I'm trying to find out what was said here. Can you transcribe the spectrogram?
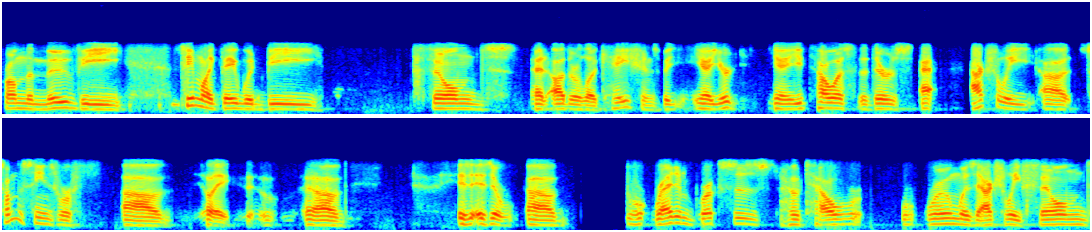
from the movie seem like they would be filmed at other locations, but yeah, you're you know you tell us that there's a- actually uh, some of the scenes were uh, like uh, is is it uh, Red and Brooks's hotel r- room was actually filmed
